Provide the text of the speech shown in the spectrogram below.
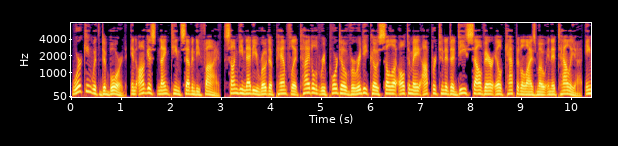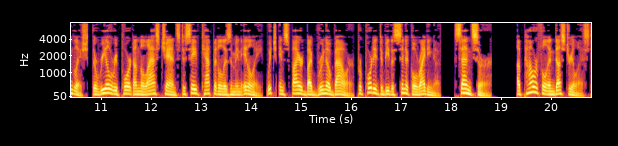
Working with Debord, in August 1975, Sanguinetti wrote a pamphlet titled Rapporto veridico sulla ultima opportunità di salvare il capitalismo in Italia English, The Real Report on the Last Chance to Save Capitalism in Italy, which inspired by Bruno Bauer purported to be the cynical writing of «censor», a powerful industrialist.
